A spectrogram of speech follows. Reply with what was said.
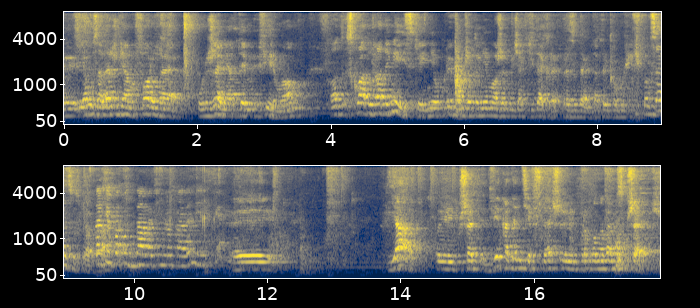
y, ja uzależniam formę ulżenia tym firmom od składu Rady Miejskiej. Nie ukrywam, że to nie może być jakiś dekret prezydenta, tylko musi być konsensus, prawda? Będzie Pan oddawać im lokale miejskie? Y, Ja y, przed dwie kadencje wstecz y, proponowałem sprzedaż,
